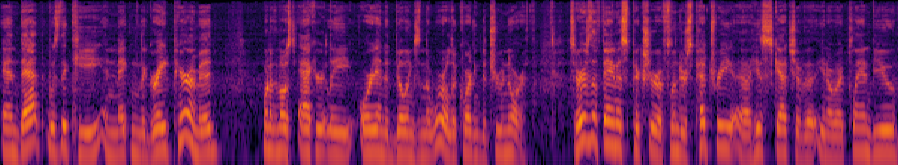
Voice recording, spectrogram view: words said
And that was the key in making the Great Pyramid one of the most accurately oriented buildings in the world, according to True North. So here's the famous picture of Flinders Petrie, uh, his sketch of a, you know, a plan view,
